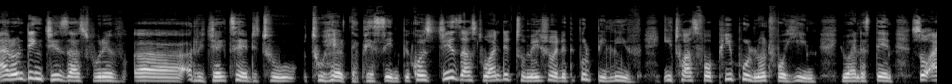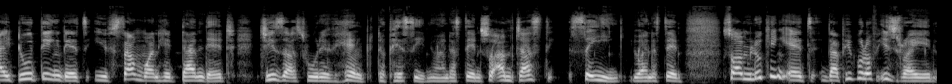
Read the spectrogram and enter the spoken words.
I don't think Jesus would have uh, rejected to to help the person because Jesus wanted to make sure that people believe it was for people, not for him. You understand? So I do think that if someone had done that, Jesus would have helped the person. You understand? So I'm just saying. You understand? So I'm looking at the people of Israel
